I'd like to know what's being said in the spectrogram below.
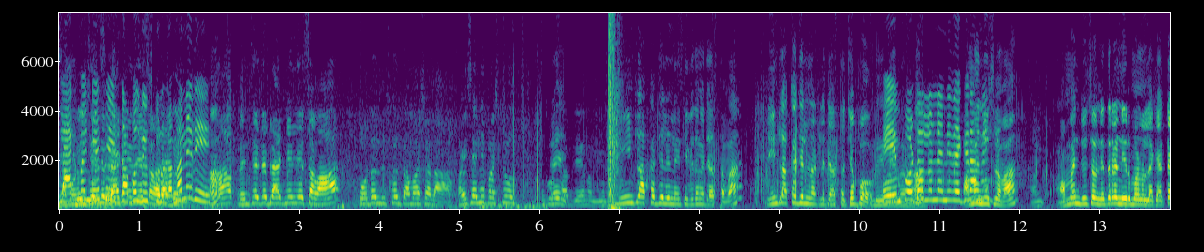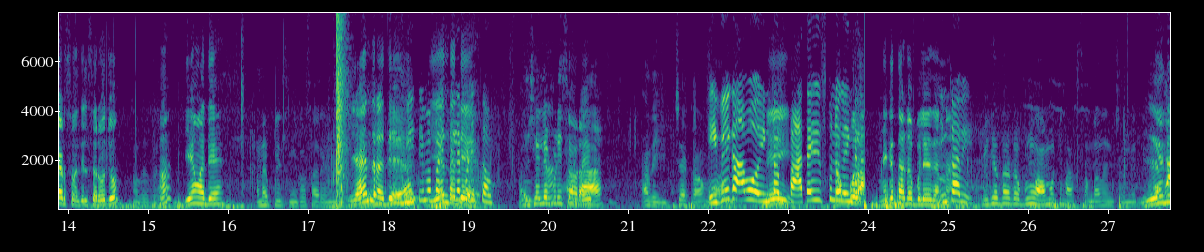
బ్లాక్ మెయిల్ చేసి డబ్బులు తీసుకున్నాడు అనేది ఫ్రెండ్స్ అయితే బ్లాక్ మెయిల్ చేస్తావా? ఫోటోలు తీసుకొని తమాషాలా? పైసలు ఫస్ట్ ఇంకోసారి చేయను. నీ ఇంట్లో అక్క చెల్లెలు అయితే ఈ విధంగా చేస్తావా? నీ ఇంట్లో అక్క చెల్లెలు అట్లా చేస్తావు? చెప్పు. ఏం ఫోటోలు ఉన్నాయి నీ దగ్గర? అమ్మాయిని చూసినావా? అమ్మాయిని చూసావు నిద్ర నిర్మాణంలోకి ఎట్టాడుస్తున్నావు తెలుసా రోజు? ఏమదే అన్న ప్లీజ్ ఇంకోసారి ఏంద్ర అదే? పైసలు ఏందదే? ఎప్పుడు ఇస్తావు పైసలు ఎప్పుడు ఇస్తావురా అది ఇచ్చాక ఇవే కావు ఇంకా పాత తీసుకున్నావు ఇంకా. డబ్బులా? మిగతా డబ్బు లేదన్న. ఇంకా మిగతా డబ్బులు ఆమెకి నాకు సంబంధించింది. ఏంది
